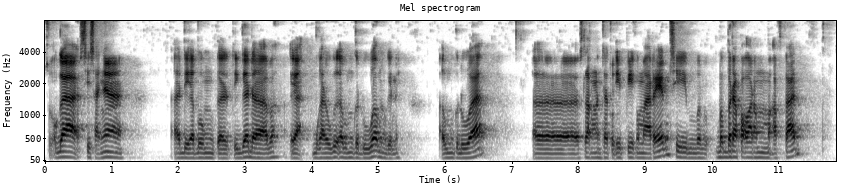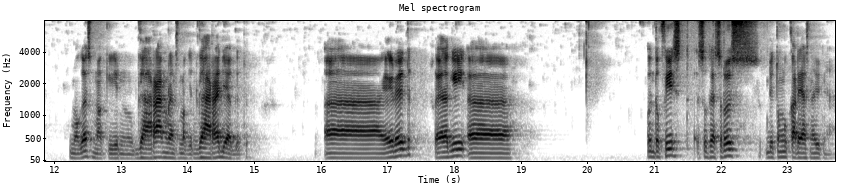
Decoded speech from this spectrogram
semoga sisanya eh, di album ketiga ada apa? Ya bukan album- kedua mungkin ya. Album kedua eh selangan satu EP kemarin si be- beberapa orang memaafkan. Semoga semakin garang dan semakin gar aja gitu. Eh ya itu. Sekali lagi eh untuk Fist sukses terus ditunggu karya selanjutnya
